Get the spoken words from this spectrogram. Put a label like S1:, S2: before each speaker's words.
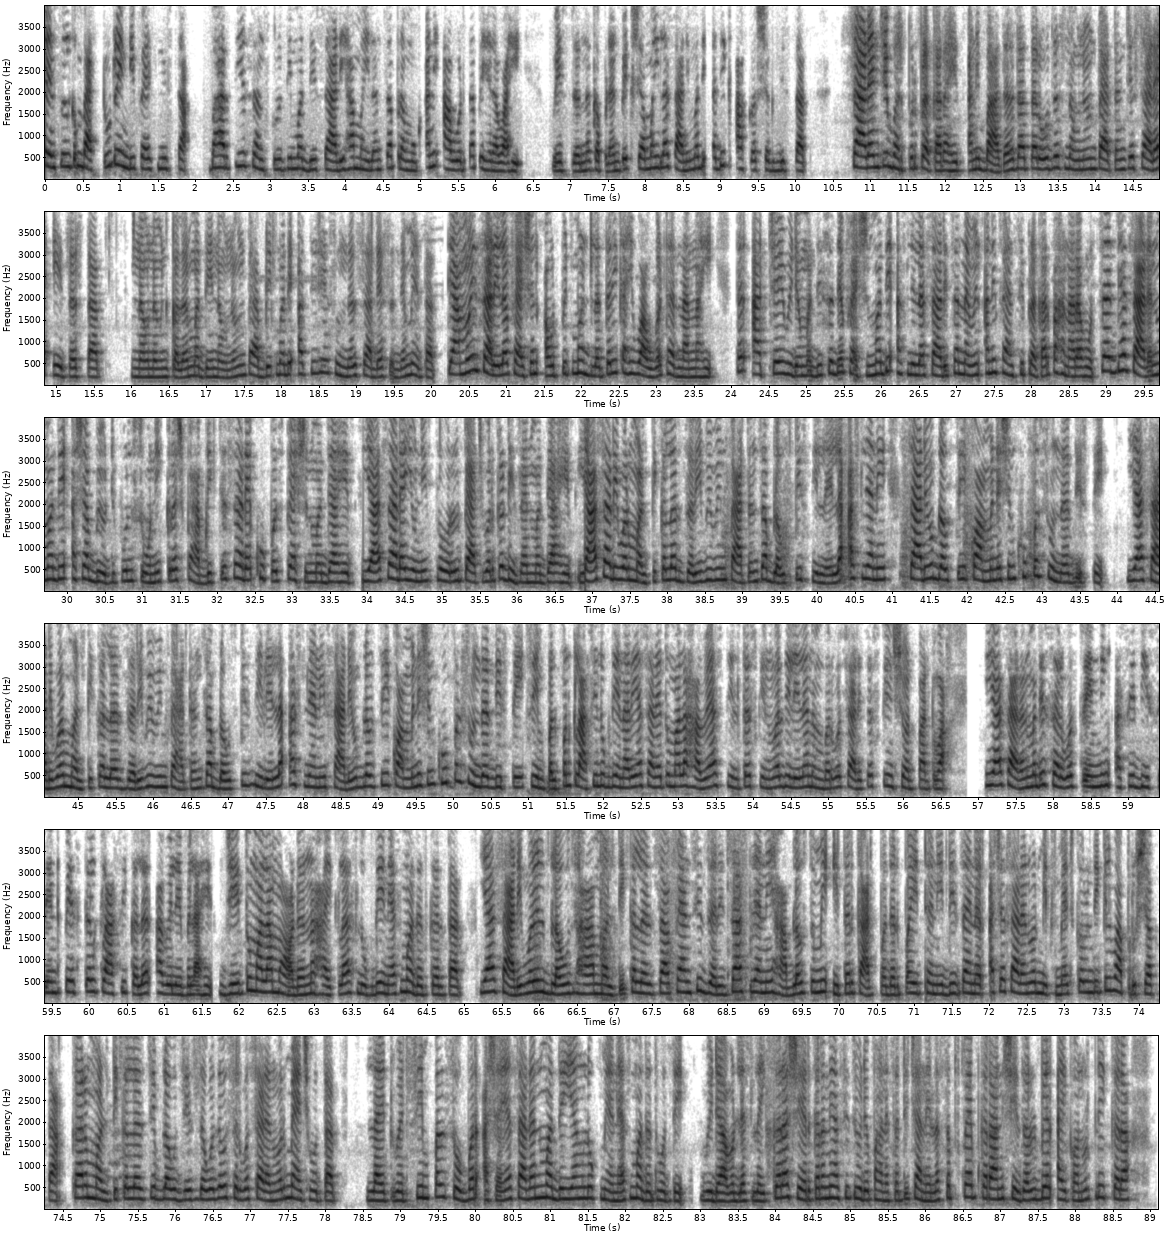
S1: Friends welcome back to trendy fashionista भारतीय संस्कृतीमध्ये साडी हा महिलांचा प्रमुख आणि आवडता पेहराव आहे. वेस्टर्न कपड्यांपेक्षा महिला साडीमध्ये अधिक आकर्षक दिसतात. साड्यांचे भरपूर प्रकार आहेत आणि बाजारात आता रोजच नवनवीन पॅटर्नच्या साड्या येत असतात. नवनवीन कलरमध्ये नवनवीन फॅब्रिकमध्ये अतिशय सुंदर साड्या सध्या मिळतात. त्यामुळे साडीला फॅशन आउटफिट म्हटलं तरी काही वावगं ठरणार नाही. तर आजच्या व्हिडिओमध्ये सध्या फॅशनमध्ये असलेल्या साडीचा नवीन आणि फॅन्सी प्रकार पाहणार आहोत. सध्या साड्यांमध्ये अशा ब्युटिफुल सोनी क्रश फॅब्रिकच्या साड्या खूपच फॅशनमध्ये आहेत. या साड्या युनिक फ्लोरल पॅचवर्क डिझाईनमध्ये आहेत. या साडीवर मल्टी कलर जरी विविंग पॅटर्नचा ब्लाऊज पीस दिलेला असल्याने साडी व ब्लाऊजचे हे कॉम्बिनेशन खूपच सुंदर दिसते. या साडीवर मल्टी कलर जरी विविंग पॅटर्नचा ब्लाऊज पीस दिलेला असल्याने साडी व ब्लाऊजचे कॉम्बिनेशन खूपच सुंदर दिसते. सिंपल पण क्लासी लुक देणाऱ्या या साड्या तुम्हाला हव्या असतील तर स्क्रीनवर दिलेल्या नंबरवर साडीचा स्क्रीनशॉट पाठवा. या साड्यांमध्ये सर्वच ट्रेंडिंग असे decent pastel classy colour available आहेत जे तुम्हाला मॉडर्न हाय क्लास लुक देण्यास मदत करतात. या साडीवरील ब्लाऊज हा मल्टी कलरचा फॅन्सी जरीचा असल्याने हा ब्लाऊज तुम्ही इतर काठपदर पैठणी डिझायनर अशा साड्यांवर मिक्स मॅच करून देखील वापरू शकता. कारण मल्टी कलरचे ब्लाऊजेस जवळजवळ सर्व साड्यांवर मॅच होतात. लाइट वेट सोबर अशा या साड्यांमध्ये यंग लुक मिळण्यास मदत होते. व्हिडिओ आवडल्यास लाईक करा शेअर करा आणि असेच व्हिडिओ पाहण्यासाठी चॅनेलला सबस्क्राईब करा आणि शेजारील बेल आयकॉनवर क्लिक करा.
